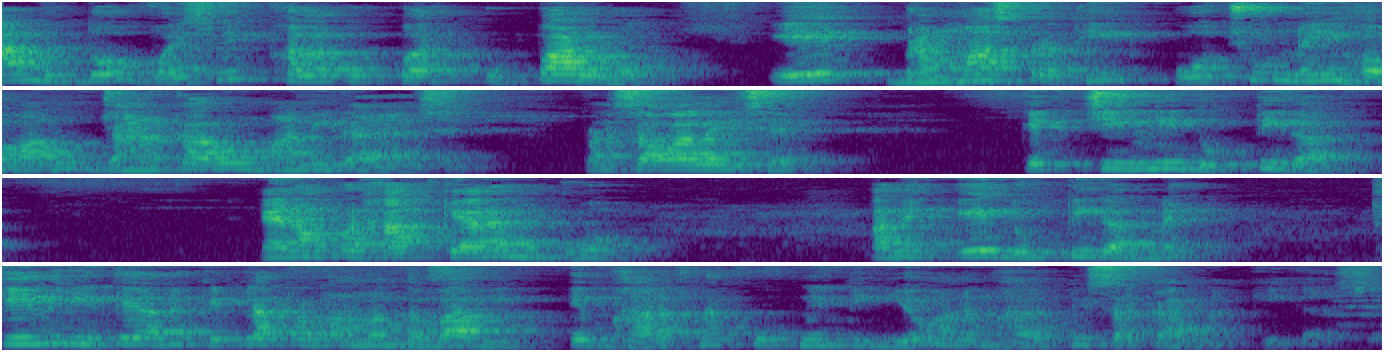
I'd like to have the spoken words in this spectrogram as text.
આ મુદ્દો વૈશ્વિક ફલક ઉપર ઉપાડવો એ બ્રહ્માસ્ત્રથી ઓછું નહીં હોવાનું જાણકારો માની રહ્યા છે. પણ સવાલ એ છે કે ચીનની દુખતી રગ એના ઉપર હાથ ક્યારે મૂકવો? અને એ દુખતી રગને કેવી રીતે અને કેટલા પ્રમાણમાં દબાવી એ ભારતના કૂટનીતિજ્ઞો અને ભારતની સરકાર નક્કી કરશે.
